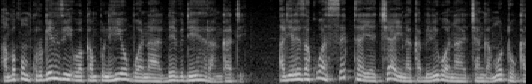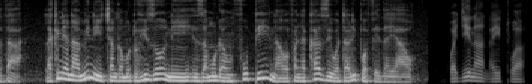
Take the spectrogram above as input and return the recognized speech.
ambapo mkurugenzi wa kampuni hiyo Bwana David Rangati alieleza kuwa sekta ya chai inakabiliwa na changamoto kadhaa, lakini anaamini changamoto hizo ni za muda mfupi na wafanyakazi watalipwa fedha yao. Kwa jina naitwa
